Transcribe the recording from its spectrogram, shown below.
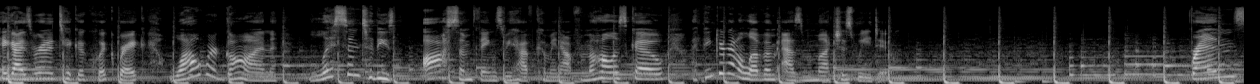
Hey guys, we're going to take a quick break. While we're gone, listen to these awesome things we have coming out from the Hollis Co. I think you're going to love them as much as we do. Friends,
